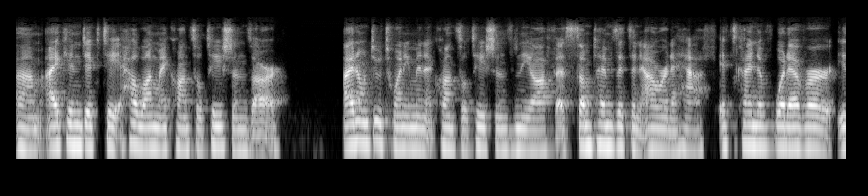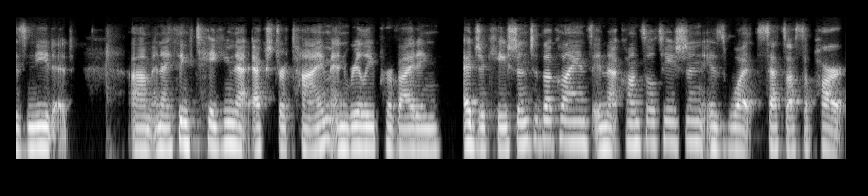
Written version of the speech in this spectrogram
um, I can dictate how long my consultations are. I don't do 20 minute consultations in the office. Sometimes it's an hour and a half. It's kind of whatever is needed. Um, and I think taking that extra time and really providing education to the clients in that consultation is what sets us apart.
